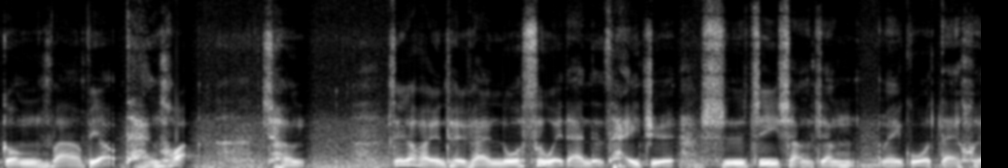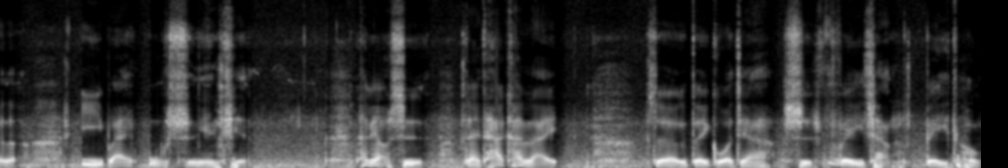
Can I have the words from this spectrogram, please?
宫发表谈话，称。最高法院推翻罗素韦德案的裁决，实际上将美国带回了一百五十年前。他表示，在他看来，这对国家是非常悲痛、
